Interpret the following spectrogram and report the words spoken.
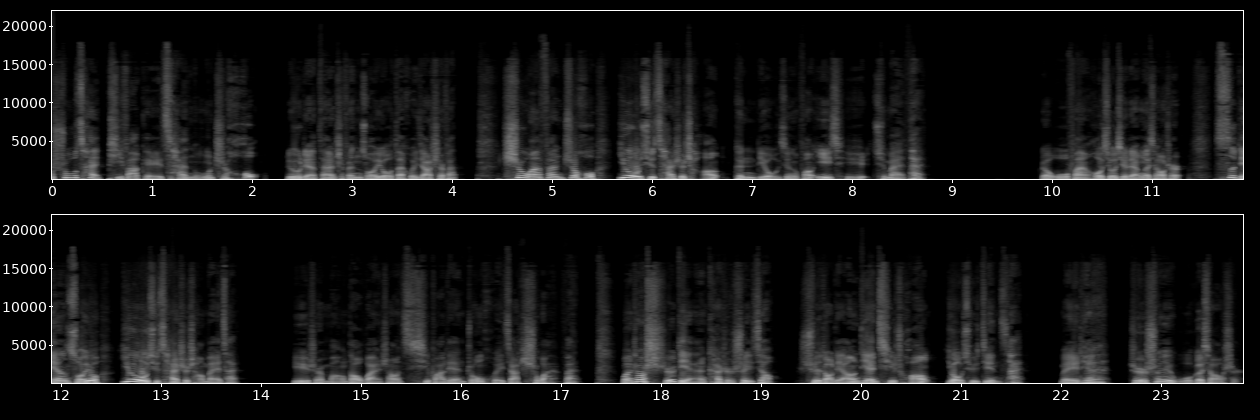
蔬菜批发给菜农之后，六点三十分左右再回家吃饭。吃完饭之后，又去菜市场跟柳静芳一起去卖菜。这午饭后休息两个小时，四点左右又去菜市场卖菜，一直忙到晚上七八点钟回家吃晚饭。晚上十点开始睡觉，睡到两点起床又去进菜，每天只睡五个小时。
